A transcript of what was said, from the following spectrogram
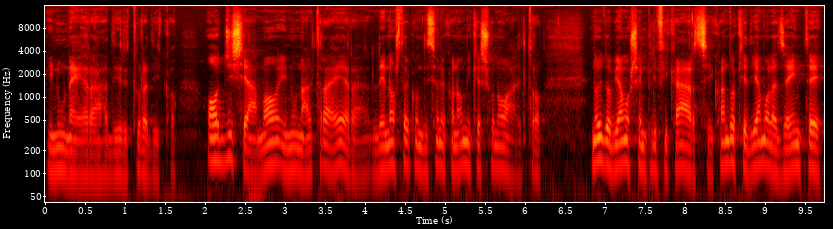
in un'era addirittura dico. Oggi siamo in un'altra era, le nostre condizioni economiche sono altro. Noi dobbiamo semplificarci, quando chiediamo alla gente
